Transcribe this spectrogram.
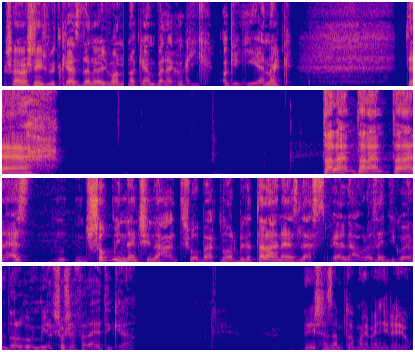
sajnos nincs mit kezdeni, hogy vannak emberek, akik, akik ilyenek. De talán, talán, talán ez, sok mindent csinált Sobert Norbi, de talán ez lesz például az egyik olyan dolog, ami miatt sose felejtik el. És ez nem tudom, hogy mennyire jó.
